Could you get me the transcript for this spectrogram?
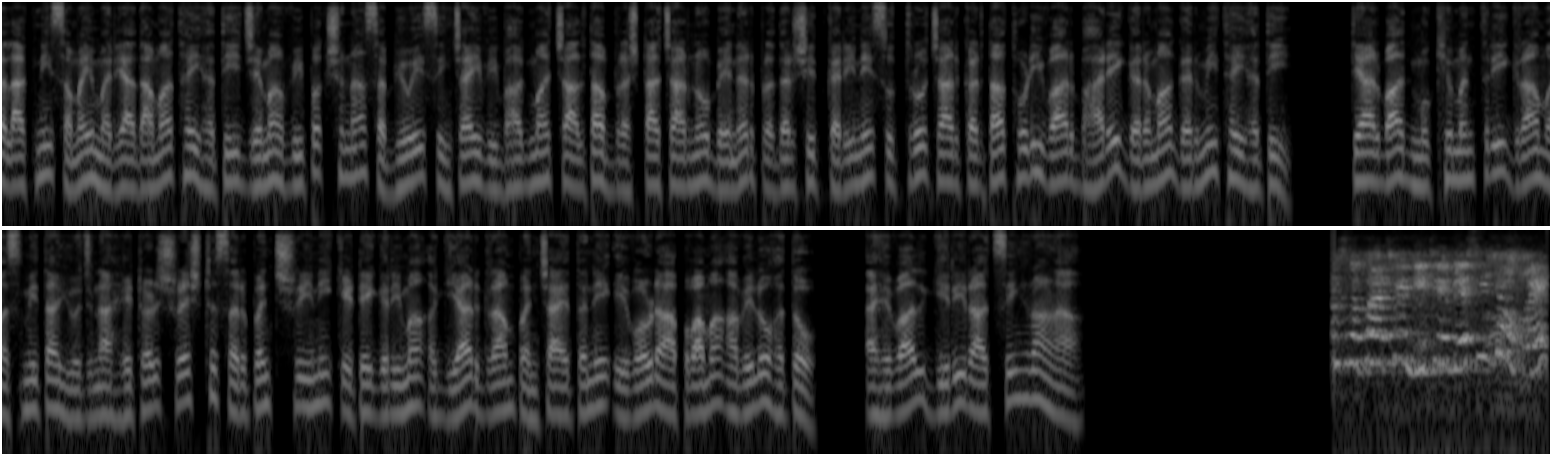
કલાકની સમય મર્યાદામાં થઈ હતી જેમાં વિપક્ષના સભ્યોએ સિંચાઈ વિભાગમાં ચાલતા ભ્રષ્ટાચારનો બેનર પ્રદર્શિત કરીને સૂત્રોચ્ચાર કરતા થોડીવાર ભારે ગરમાગરમી થઈ હતી. ત્યારબાદ મુખ્યમંત્રી ગ્રામ અસ્મિતા યોજના હેઠળ શ્રેષ્ઠ સરપંચશ્રીની કેટેગરીમાં અગિયાર ગ્રામ પંચાયતને એવોર્ડ આપવામાં આવેલો હતો. અહેવાલ ગિરિરાજસિંહ રાણા. નીચે બેસી જાઓ ભાઈ.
